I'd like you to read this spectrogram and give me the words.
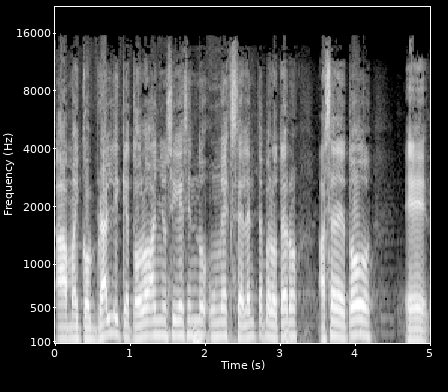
a Michael Bradley, que todos los años sigue siendo un excelente pelotero, hace de todo. Eh,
